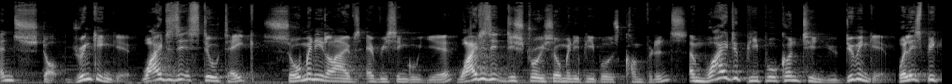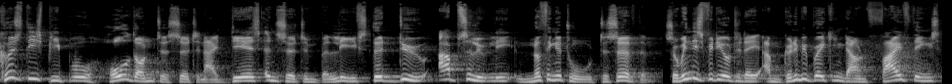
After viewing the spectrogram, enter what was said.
and stop drinking it? Why does it still take so many lives every single year? Why does it destroy so many people's confidence? And why do people continue doing it? Well, it's because these people hold on to certain ideas and certain beliefs that do absolutely nothing at all to serve them. So, in this video today, I'm going to be breaking down five things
